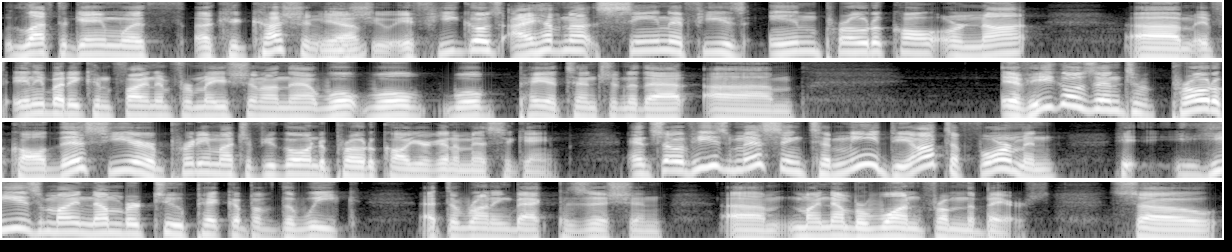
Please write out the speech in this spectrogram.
left the game with a concussion Yep. issue. If he goes, I have not seen if he is in protocol or not. Um, if anybody can find information on that, we'll we'll we'll pay attention to that. Um, if he goes into protocol this year, pretty much if you go into protocol, you're going to miss a game. And so if he's missing, to me, D'Onta Foreman, he, he's my number two pickup of the week at the running back position, um, my number one from the Bears. So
